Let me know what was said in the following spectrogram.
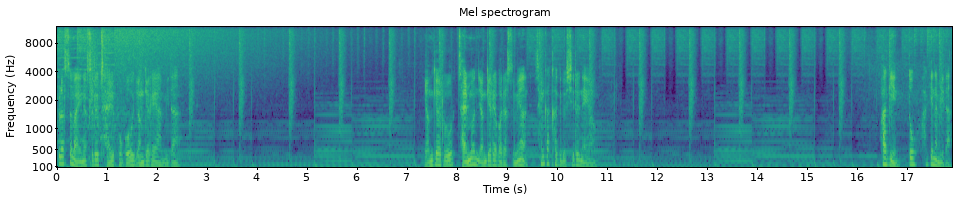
플러스 마이너스를 잘 보고 연결해야 합니다 연결 후 잘못 연결해 버렸으면 생각하기도 싫으네요. 확인 또 확인합니다.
